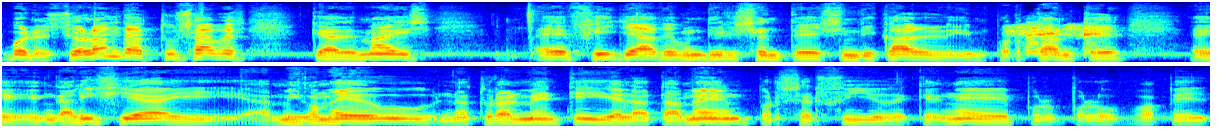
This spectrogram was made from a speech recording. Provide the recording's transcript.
bueno, Yolanda, tú sabes que ademais é filla de un dirixente sindical importante sí, sí. Eh, en Galicia e amigo meu, naturalmente, e ela tamén, por ser fillo de quen é, por, polo papel,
